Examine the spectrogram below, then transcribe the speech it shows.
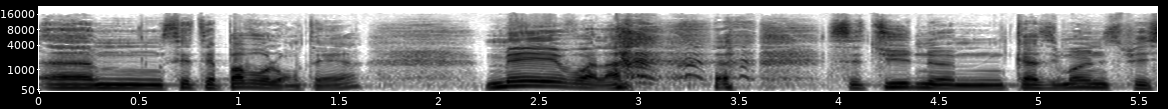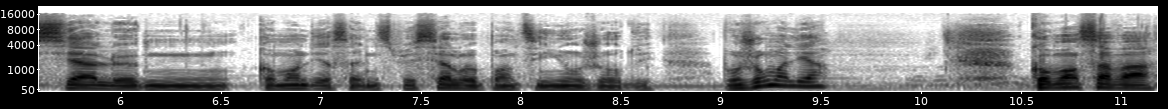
Euh, c'était pas volontaire. Mais voilà, c'est une euh, quasiment une spéciale, euh, comment dire ça, une spéciale Repentigny aujourd'hui. Bonjour Malia. Comment ça va?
